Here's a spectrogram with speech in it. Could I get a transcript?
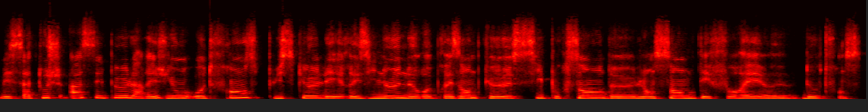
mais ça touche assez peu la région Hauts-de-France puisque les résineux ne représentent que 6% de l'ensemble des forêts euh, de Haute-France.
